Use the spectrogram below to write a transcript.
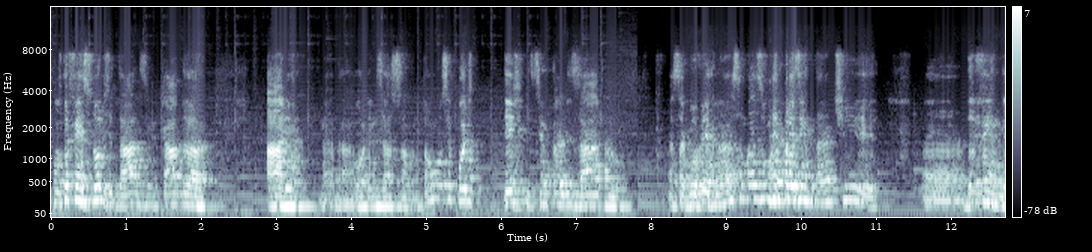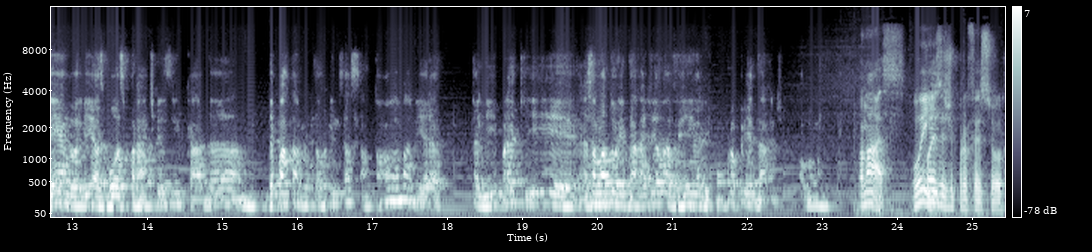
são os defensores de dados em cada área né, da organização. Então, você pode ter centralizado essa governança, mas um representante é, defendendo ali as boas práticas em cada departamento da organização. Então, é uma maneira ali para que essa maturidade ela venha ali com propriedade. Tomás, Oi. coisas de professor.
